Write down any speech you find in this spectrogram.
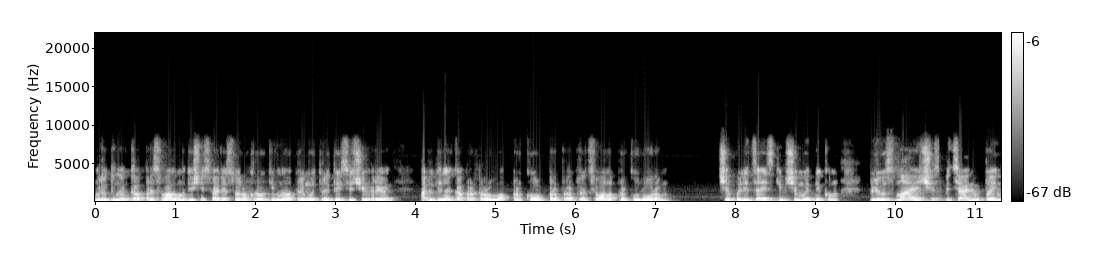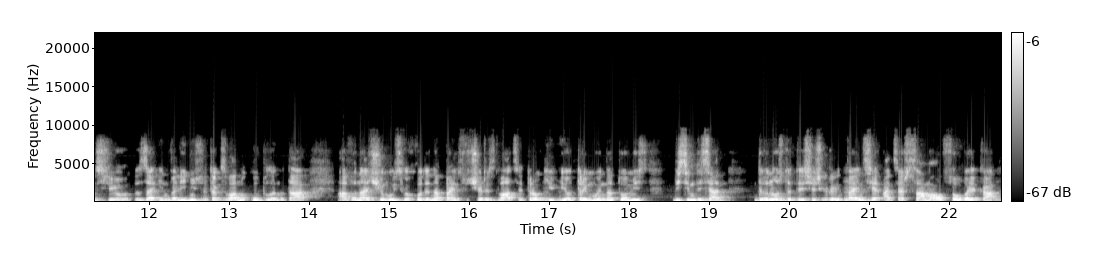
людина, яка працювала в медичній сфері 40 років, вона отримує 3 тисячі гривень. А людина, яка пропрацювала- про- пропрацювала прокурором чи поліцейським, чи митником, плюс маючи спеціальну пенсію за інвалідністю, так звану куплену, да, а вона чомусь виходить на пенсію через 20 років і отримує натомість 80-90 тисяч гривень пенсії, а ця ж сама особа, яка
